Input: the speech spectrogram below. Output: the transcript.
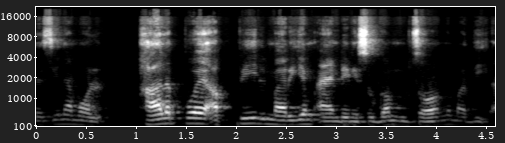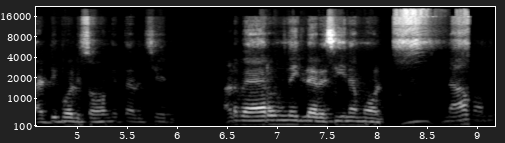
റസീന മോൾ ഹാലപ്പോയ അപ്പീൽ മറിയം ആന്റണി. സുഖം സോങ് മതി. അടിപൊളി സോങ് തലശ്ശേരി. അവിടെ വേറെ ഒന്നുമില്ല റസീന മോൾ. ഞാൻ വന്ന്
